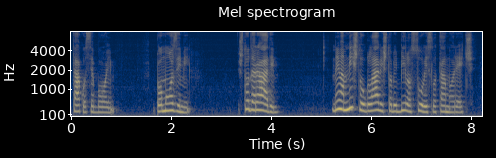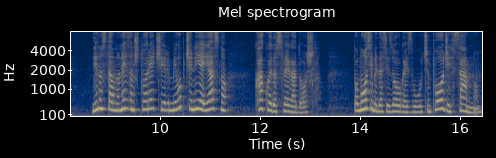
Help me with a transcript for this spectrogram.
Tako se bojim. Pomozi mi. Što da radim? Nemam ništa u glavi što bi bilo suvislo tamo reći. Jednostavno ne znam što reći jer mi uopće nije jasno kako je do svega došla. Pomozi mi da se iz ovoga izvučem. Pođi sa mnom.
